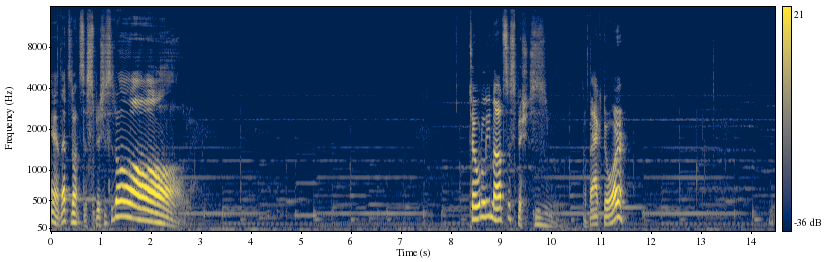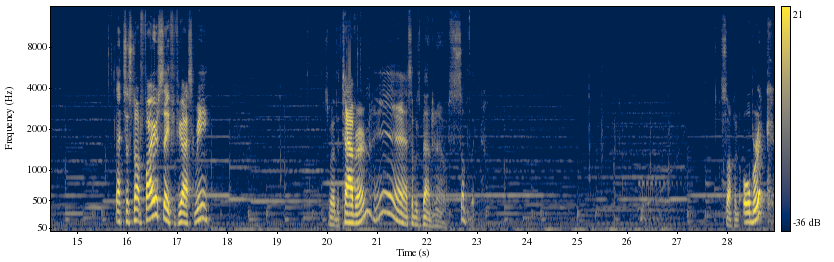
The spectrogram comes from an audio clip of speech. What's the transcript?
Yeah, that's not suspicious at all. Totally not suspicious. Hmm. A back door. That's just not fire safe, if you ask me. So, the tavern. Yeah, someone's bound to know something. Soften Olberic.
